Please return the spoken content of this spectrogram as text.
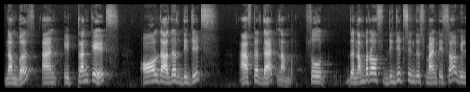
numbers and it truncates all the other digits after that number. So, the number of digits in this mantissa will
